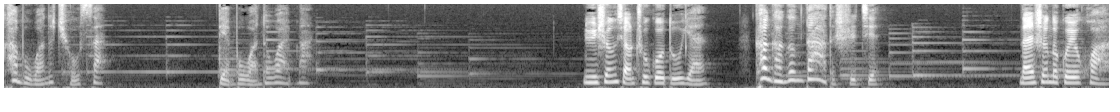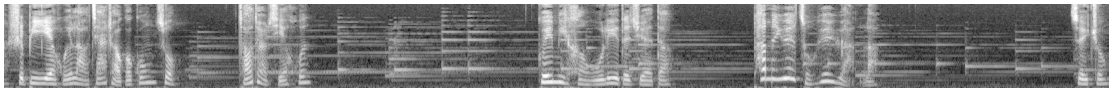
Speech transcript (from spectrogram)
看不完的球赛，点不完的外卖。女生想出国读研，看看更大的世界。男生的规划是毕业回老家找个工作，早点结婚。闺蜜很无力的觉得，他们越走越远了。最终，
